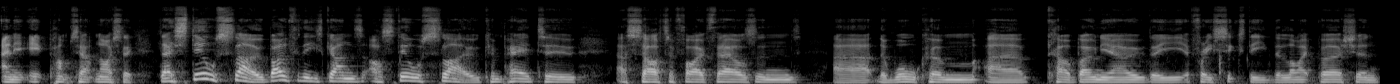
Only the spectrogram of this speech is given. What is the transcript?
and it, it, pumps out nicely. They're still slow. Both of these guns are still slow compared to a SATA 5000, uh, the Walcom uh, Carbonio, the 360, the light version.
